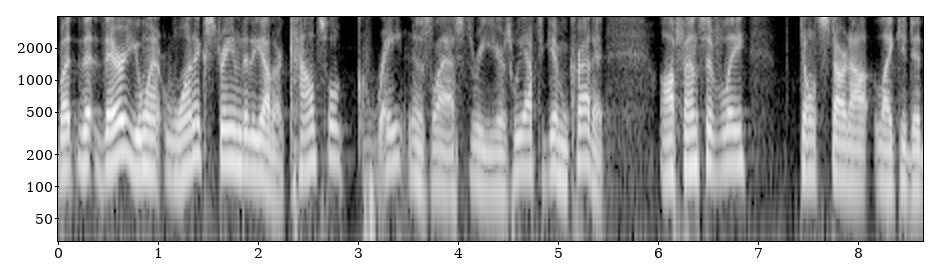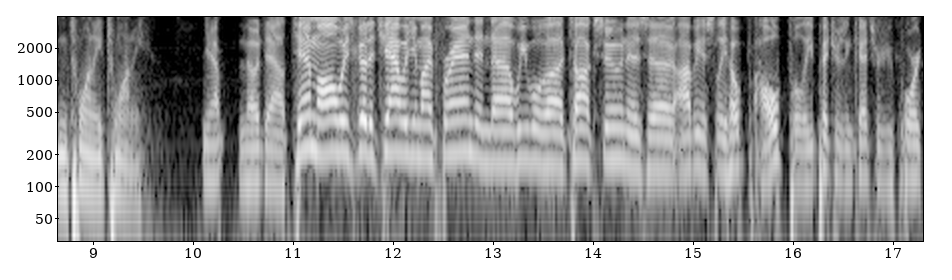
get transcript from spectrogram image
But th- there you went one extreme to the other. Counsell great in his last three years. We have to give him credit. Offensively, don't start out like you did in 2020. Yep, no doubt. Tim, always good to chat with you, my friend, and uh, we will uh, talk soon. As uh, obviously, hope hopefully, pitchers and catchers report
